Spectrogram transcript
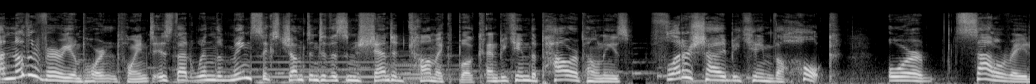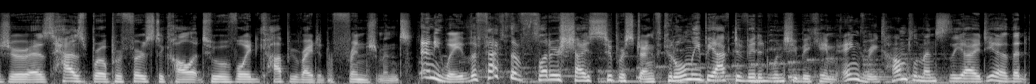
Another very important point is that when the main six jumped into this enchanted comic book and became the Power Ponies, Fluttershy became the Hulk, or Saddle Rager, as Hasbro prefers to call it to avoid copyright infringement. Anyway, the fact that Fluttershy's super strength could only be activated when she became angry complements the idea that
